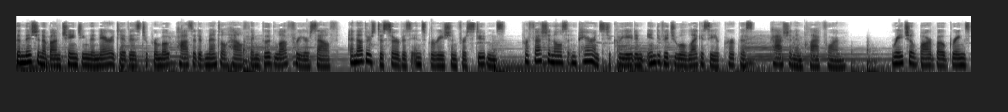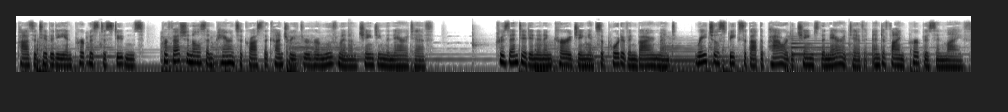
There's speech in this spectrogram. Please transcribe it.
The mission of I'm the Narrative is to promote positive mental health and good love for yourself and others to serve as inspiration for students, professionals, and parents to create an individual legacy of purpose, passion, and platform. Rachel Barbeau brings positivity and purpose to students, professionals, and parents across the country through her movement I'm Changing the Narrative. Presented in an encouraging and supportive environment, Rachel speaks about the power to change the narrative and to find purpose in life.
